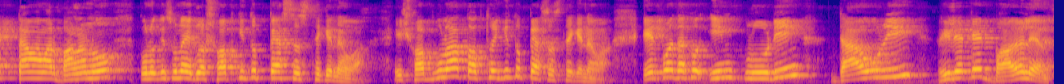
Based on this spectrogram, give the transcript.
একটাও আমার বানানো কোনো কিছু না, এগুলো সব কিন্তু প্যাসেজ থেকে নেওয়া। এই সবগুলা তথ্যই কিন্তু প্যাসেজ থেকে নেওয়া। এরপর দেখো ইনক্লুডিং ডাউরি রিলেটেড ভায়োলেন্স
